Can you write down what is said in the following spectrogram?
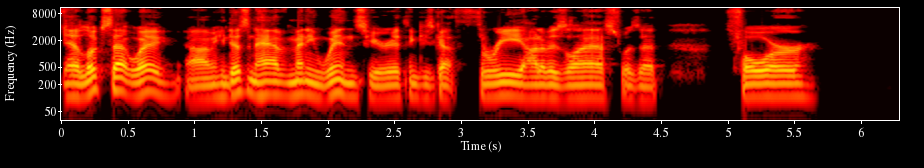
Yeah, it looks that way. Um, he doesn't have many wins here. I think he's got three out of his last, was that four,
